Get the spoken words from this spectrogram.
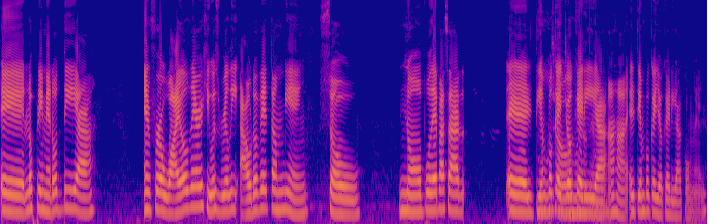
eh, los primeros días And for a while there, he was really out of it también. So, no pude pasar el tiempo que yo quería. tiempo. Ajá, el tiempo que yo quería con él.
